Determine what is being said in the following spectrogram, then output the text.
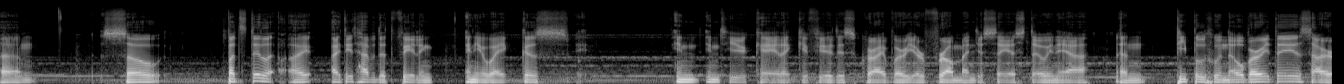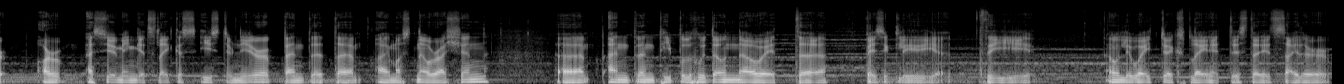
Um, so but still i i did have that feeling anyway because in in the uk like if you describe where you're from and you say estonia then people who know where it is are are assuming it's like eastern europe and that um, i must know russian uh, and then people who don't know it uh, basically uh, the only way to explain it is that it's either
